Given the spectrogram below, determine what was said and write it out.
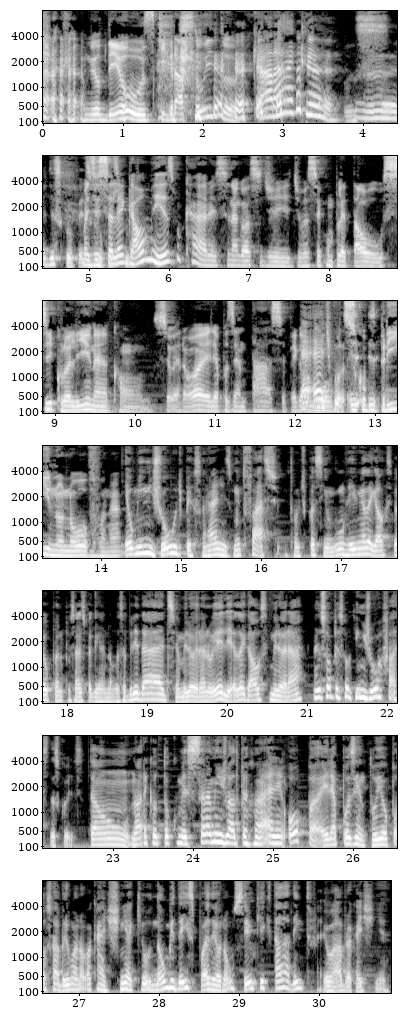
Meu Deus, que gratuito! Caraca! Ah, desculpa. Mas desculpa, isso é legal mesmo, cara, esse negócio de, de você completar o ciclo ali, né? Com seu herói, ele aposentar, você pegar é, um é, novo, tipo, descobrir no novo, né? Eu me enjoo de personagens muito fácil. Então, tipo assim, o Gloomhaven é legal que você vai upando personagens pra ganhar novas habilidades, você vai melhorando ele, é legal você melhorar. Mas eu sou uma pessoa que enjoa fácil das coisas. Então, na hora que eu tô começando a me enjoar do personagem, opa, ele aposentou e eu posso abrir uma nova caixinha que eu não me dei spoiler, eu não sei o que que tá lá dentro. Eu abro a caixinha.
